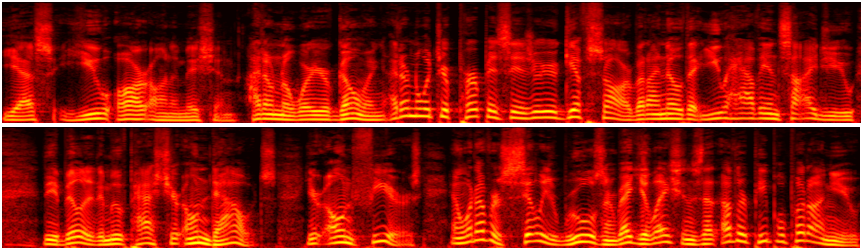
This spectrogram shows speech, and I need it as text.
Yes, you are on a mission. I don't know where you're going. I don't know what your purpose is or your gifts are, but I know that you have inside you the ability to move past your own doubts, your own fears, and whatever silly rules and regulations that other people put on you.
